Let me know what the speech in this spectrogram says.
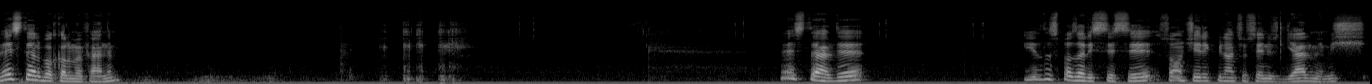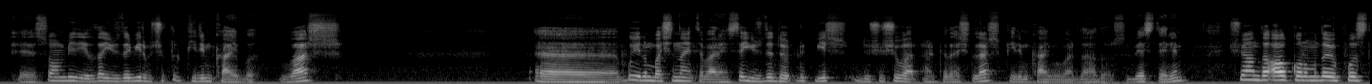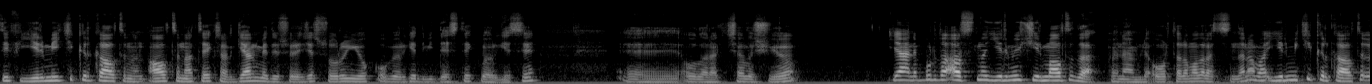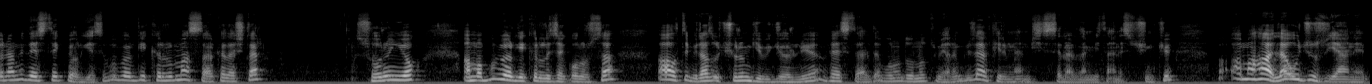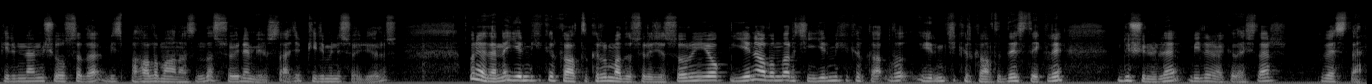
Vestel bakalım efendim. Vestel'de Yıldız Pazar hissesi son çeyrek bilançosu henüz gelmemiş. E, son bir yılda %1,5'luk prim kaybı var. E, bu yılın başından itibaren ise %4'lük bir düşüşü var arkadaşlar. Prim kaybı var daha doğrusu Vestel'in. Şu anda al konumunda ve pozitif 22.46'nın altına tekrar gelmediği sürece sorun yok. O bölge bir destek bölgesi e, olarak çalışıyor. Yani burada aslında 23-26 da önemli ortalamalar açısından ama 22-46 önemli destek bölgesi. Bu bölge kırılmazsa arkadaşlar sorun yok. Ama bu bölge kırılacak olursa altı biraz uçurum gibi görünüyor. Vestel'de bunu da unutmayalım. Güzel primlenmiş hisselerden bir tanesi çünkü. Ama hala ucuz yani primlenmiş olsa da biz pahalı manasında söylemiyoruz. Sadece primini söylüyoruz. Bu nedenle 22.46 kırılmadığı sürece sorun yok. Yeni alımlar için 22.46 22.46 destekli düşünülebilir arkadaşlar Vestel.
